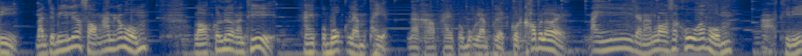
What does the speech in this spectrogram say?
นี่มันจะมีเลือก 2 อันครับผม เราก็เลือกอันที่ไฮเปอร์บุ๊กแรมเพจนะครับไฮเปอร์บุ๊กแรมเพจกดเข้าไปเลยนี่จากนั้นรอสักครู่ครับผมอะทีนี้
